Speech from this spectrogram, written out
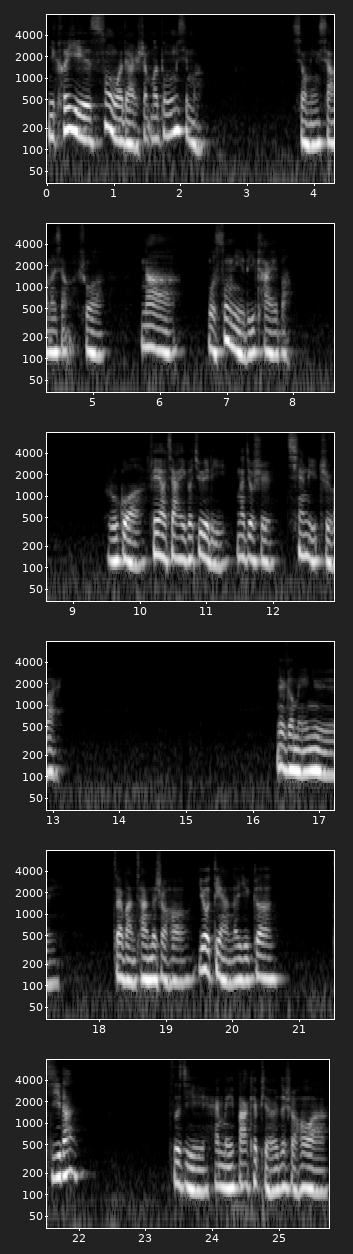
你可以送我点什么东西吗？”小明想了想说：“那我送你离开吧。如果非要加一个距离，那就是千里之外。”那个美女在晚餐的时候又点了一个。鸡蛋，自己还没扒开皮儿的时候啊，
